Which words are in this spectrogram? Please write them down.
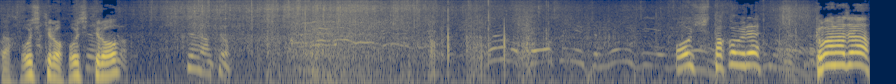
자, 50kg, 50kg. 그냥 남쳐 어이씨, 닭검이래. 그만하자.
